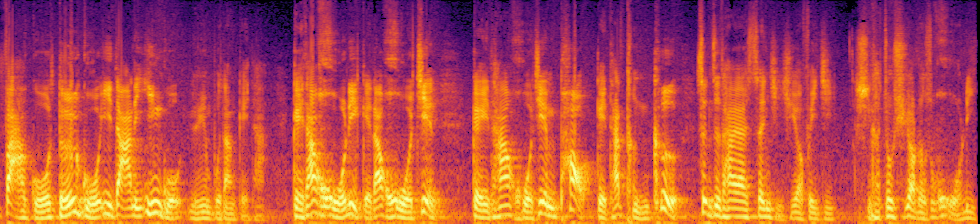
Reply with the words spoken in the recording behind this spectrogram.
法国、德国、意大利、英国源源不断给他，给他火力，给他火箭。给他火箭炮，给他坦克，甚至他要申请需要飞机，你看都需要的是火力。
